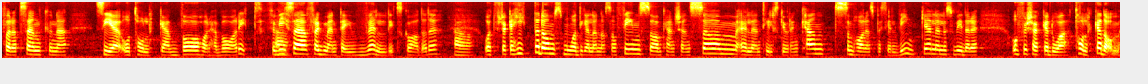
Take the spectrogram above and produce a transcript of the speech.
för att sen kunna se och tolka vad har det här varit? För ja. vissa fragment är ju väldigt skadade. Ja. Och att försöka hitta de små delarna som finns av kanske en söm eller en tillskuren kant som har en speciell vinkel eller så vidare och försöka då tolka dem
